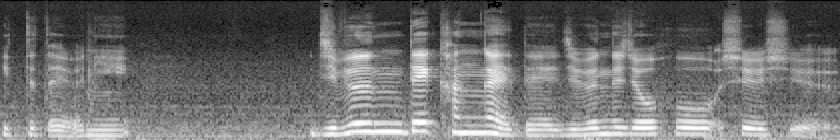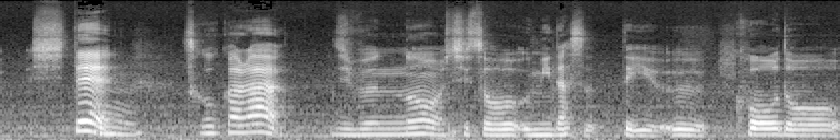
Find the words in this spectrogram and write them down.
言ってたように自分で考えて自分で情報収集して、そこから自分の思想を生み出すっていう行動っ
